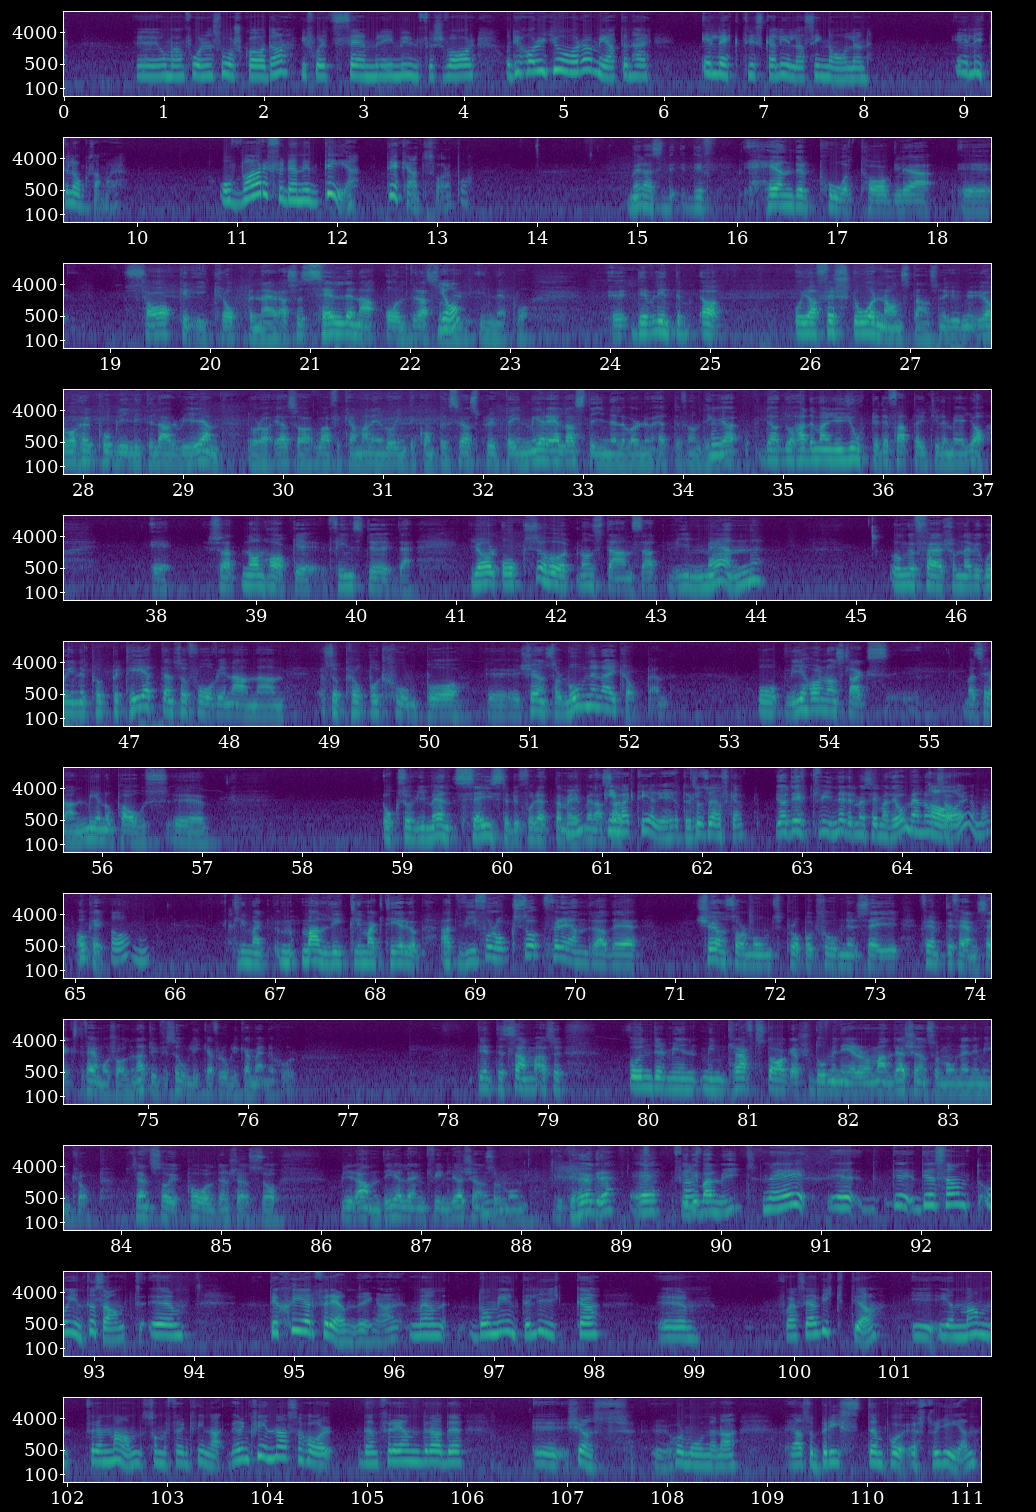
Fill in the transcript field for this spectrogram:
eh, om man får en sårskada. Vi får ett sämre immunförsvar och det har att göra med att den här elektriska lilla signalen är lite långsammare. Och varför den är det, det kan jag inte svara på. Men alltså det, det händer påtagliga eh, saker i kroppen när alltså cellerna åldras som ja. du är inne på. Eh, det är väl inte, ja, och jag förstår någonstans nu, nu, jag höll på att bli lite larvig igen. Då, då Jag sa varför kan man ändå inte kompensera och spruta in mer elastin eller vad det nu hette för någonting. Mm. Jag, då, då, hade man ju gjort det, det fattar ju till och med jag. Eh, så att någon hake finns det där. Jag har också hört någonstans att vi män Ungefär som när vi går in i puberteten så får vi en annan alltså proportion på eh, könshormonerna i kroppen. Och vi har någon slags vad säger man, menopaus. Eh, också vi män sägs det, du får rätta mig. Mm. Men alltså Klimakterie heter det på svenska. Ja det är kvinnor men säger man det om män också? Ja, ja Okej. Okay. Ja, mm. Klimak manlig klimakterium. Att vi får också förändrade könshormonsproportioner säg 55-65 års ålder. Naturligtvis olika för olika människor. Det är inte samma, alltså under min, min kraftsdagar så dominerar de manliga könshormonen i min kropp. Sen så på ålderns höst så blir andelen kvinnliga könshormon mm. lite högre. Eh, Fast, är det bara en myt? Nej, eh, det, det, är sant och inte sant. Eh, det sker förändringar men de är inte lika, eh, får jag säga viktiga, i, i, en man, för en man som för en kvinna. För en kvinna så har den förändrade eh, könshormonerna, alltså bristen på östrogen,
